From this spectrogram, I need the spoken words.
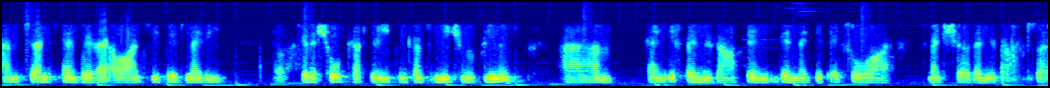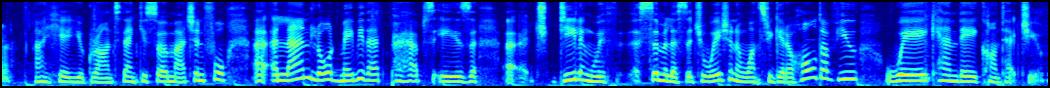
um, to understand where they are and see if there's maybe get a shortcut where you can come to mutual agreement. Um, and if they move out, then then they get X or Y make sure they move out. So. I hear you, Grant. Thank you so much. And for uh, a landlord, maybe that perhaps is uh, dealing with a similar situation and wants to get a hold of you, where can they contact you?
